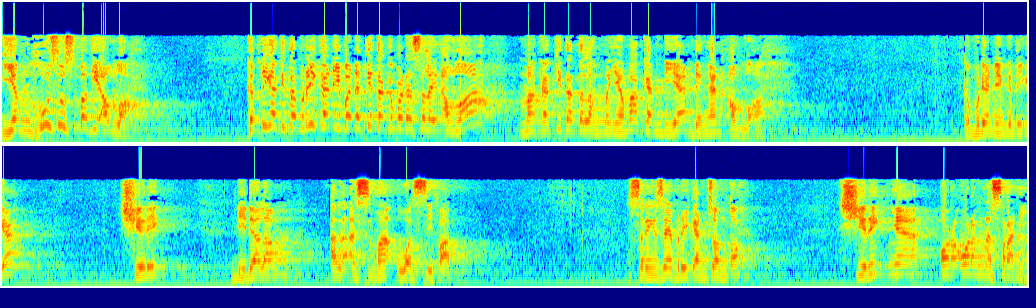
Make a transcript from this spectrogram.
yang khusus bagi Allah. Ketika kita berikan ibadah kita kepada selain Allah, maka kita telah menyamakan dia dengan Allah. Kemudian yang ketiga, syirik di dalam al-asma was sifat. Sering saya berikan contoh syiriknya orang-orang Nasrani.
